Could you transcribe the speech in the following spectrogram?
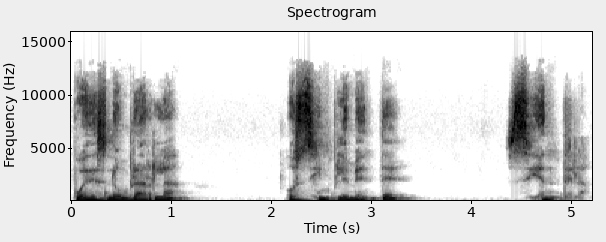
Puedes nombrarla o simplemente siéntela.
